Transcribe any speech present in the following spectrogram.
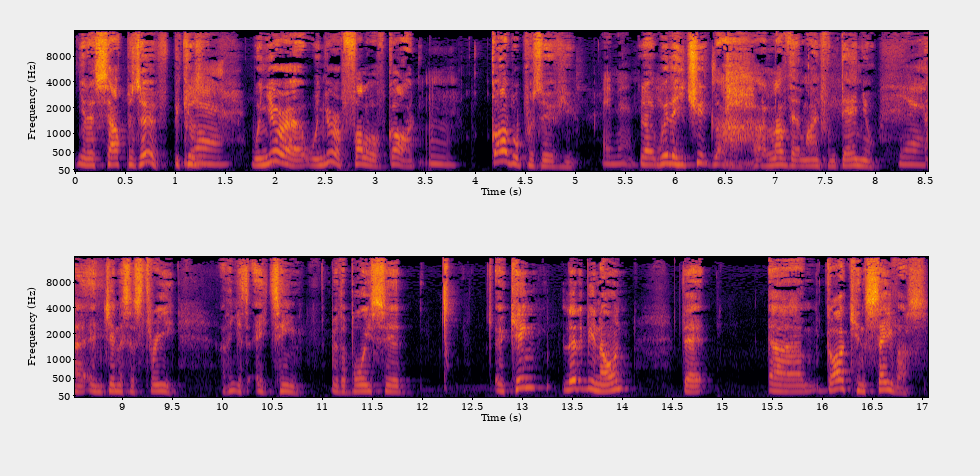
you know self preserve because Yeah. Mm. when you're a when you're a follower of God, God will preserve you. Amen. You know, Yeah. whether he chooses, oh, I love that line from Daniel Yes. uh, in Genesis 3, I think it's 18, where the boy said, O king, let it be known that um, God can save us.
